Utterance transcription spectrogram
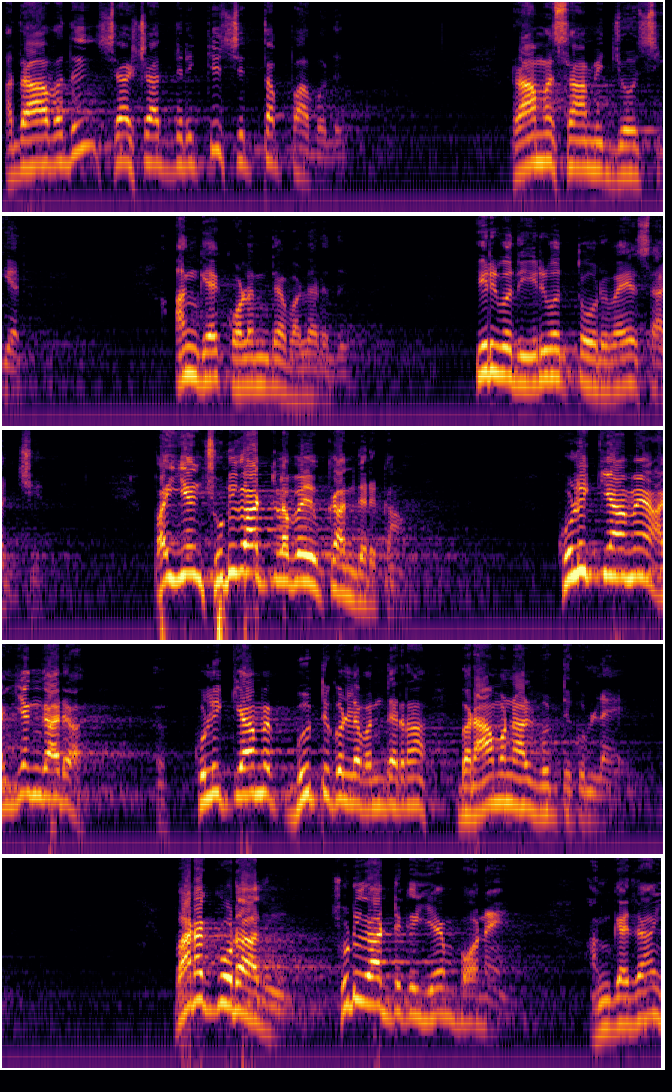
அதாவது சேஷாத்திரிக்கு சித்தப்பா வீடு. ராமசாமி ஜோசியர். அங்கே குழந்தை வளருது. இருபது இருபத்தோரு வயசாச்சு. பையன் சுடுகாட்டில் போய் உட்கார்ந்துருக்கான். குளிக்காம ஐயங்கார குளிக்காம வீட்டுக்குள்ளே வந்துடுறான். பிராமணால் வீட்டுக்குள்ளே. வரக்கூடாது. சுடுகாட்டுக்கு ஏன் போனேன்? அங்கே தான்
